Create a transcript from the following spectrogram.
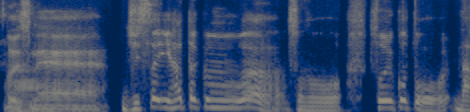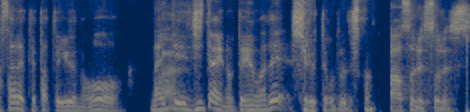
そうですね。実際、伊畑くんは、その、そういうことをなされてたというのを、内定自体の電話で知るってことですか、あ、そうです、そうです。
